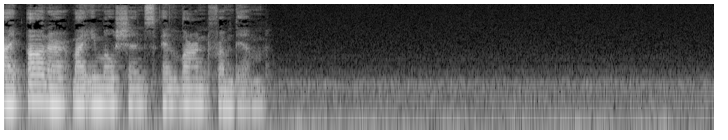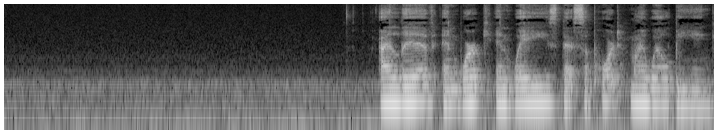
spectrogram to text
I honor my emotions and learn from them. I live and work in ways that support my well being.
